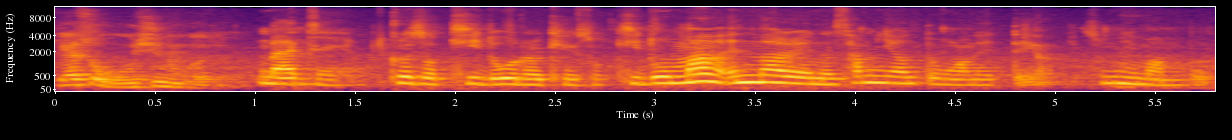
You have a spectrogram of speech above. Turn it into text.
계속 오시는 거죠. 맞아요. 그래서 기도를 계속 기도만 옛날에는 3년 동안 했대요. 손님 안 보고.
